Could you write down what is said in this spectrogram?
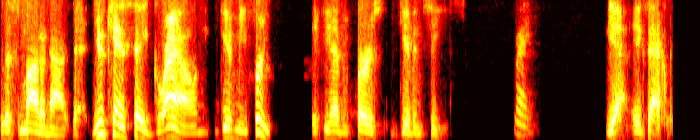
Let's modernize that. You can't say, ground, give me fruit, if you haven't first given seeds. Right. Yeah, exactly.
